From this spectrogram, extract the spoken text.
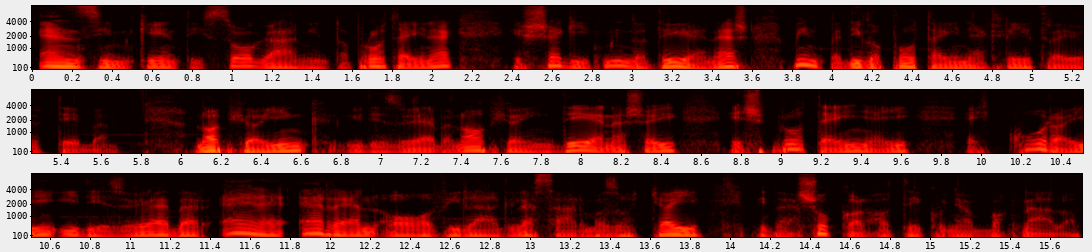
enzimként is szolgál, mint a proteinek, és segít mind a DNS, mind pedig a proteinek létrejöttében. Napjaink, idézőjelben napjaink DNS-ei és proteinjei egy korai, idézőjelben RNA világ leszármazottjai, mivel sokkal hatékonyabbak nála.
